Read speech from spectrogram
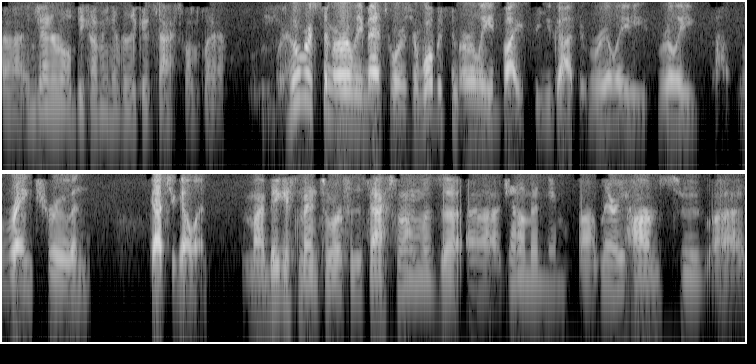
uh, in general becoming a really good saxophone player who were some early mentors, or what was some early advice that you got that really, really rang true and got you going? My biggest mentor for the saxophone was a, a gentleman named uh, Larry Harms, who uh,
